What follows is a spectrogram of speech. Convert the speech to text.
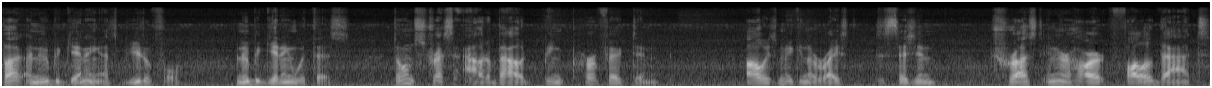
But a new beginning, that's beautiful. A new beginning with this. Don't stress out about being perfect and always making the right decision. Trust in your heart, follow that,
